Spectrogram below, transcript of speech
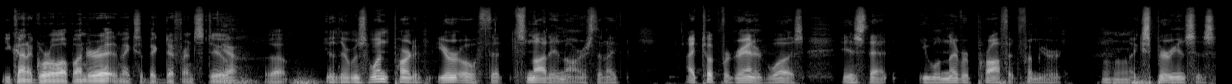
you kind of grow up under it, it makes a big difference too. Yeah. But, Yeah, there was one part of your oath that's not in ours that I, I took for granted was is that you will never profit from your mm-hmm. experiences.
